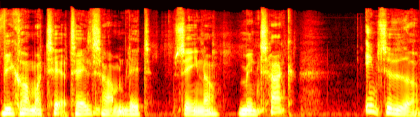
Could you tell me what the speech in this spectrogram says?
vi kommer til at tale sammen lidt senere. Men tak indtil videre.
